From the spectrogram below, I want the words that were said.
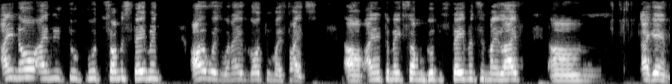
I know I need to put some statement always when I go to my fights. Um, I need to make some good statements in my life. Um, again,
